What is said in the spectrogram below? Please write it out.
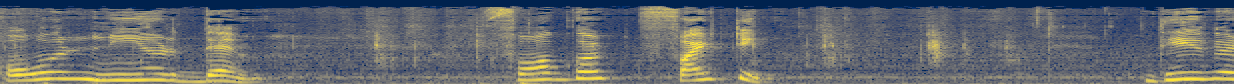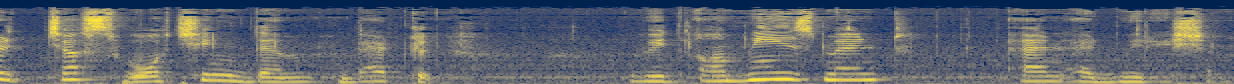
all near them forgot fighting. They were just watching them battle with amazement and admiration.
